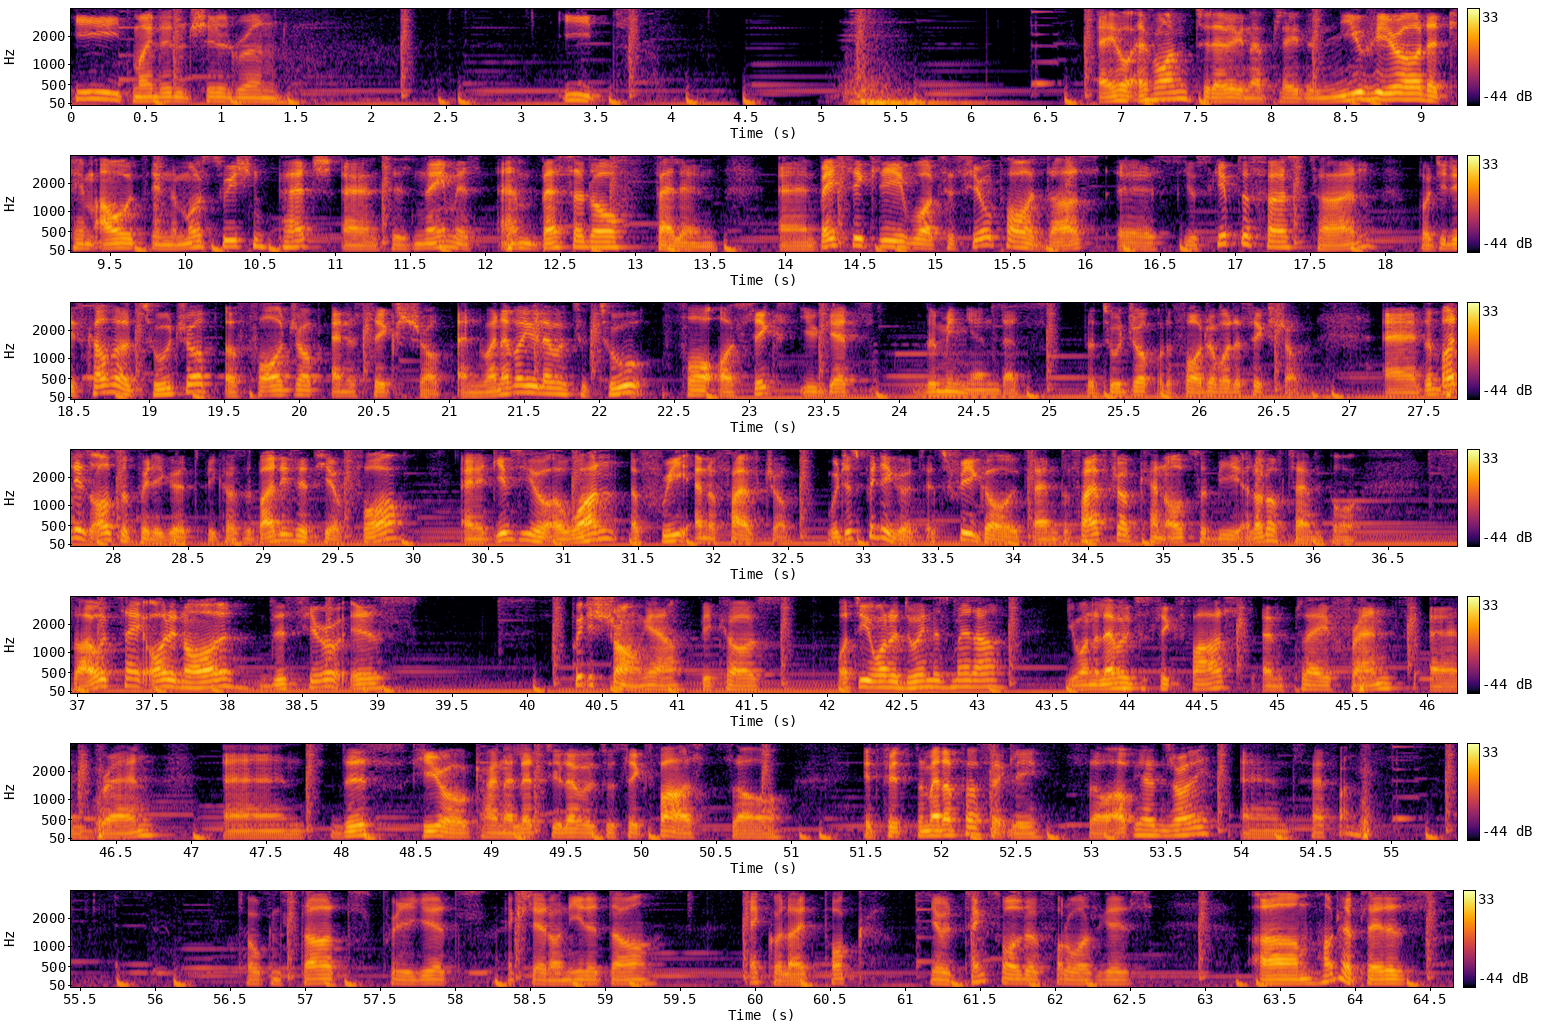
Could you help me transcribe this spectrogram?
Eat, my little children. Eat. Heyo everyone, today we're gonna play the new hero that came out in the most recent patch and his name is Ambassador Faelin. And basically what his hero power does is you skip the first turn, but you discover a 2 drop, a 4 drop and a 6 drop. And whenever you level to 2, 4 or 6, you get the minion, that's the 2 drop or the 4 drop or the 6 drop. And the buddy is also pretty good, because the buddy is a tier 4, and it gives you a 1, a 3 and a 5 drop, which is pretty good, it's 3 gold, and the 5 drop can also be a lot of tempo. So I would say all in all, this hero is pretty strong, yeah, because what do you want to do in this meta? You want to level to 6 fast and play Friend and Brann, and this hero kinda lets you level to 6 fast, so it fits the meta perfectly. So I hope you enjoy and have fun. Token start, pretty good. Actually, I don't need it though. Ecolite Pock. Yo, thanks for all the followers, guys. Um, how do I play this?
